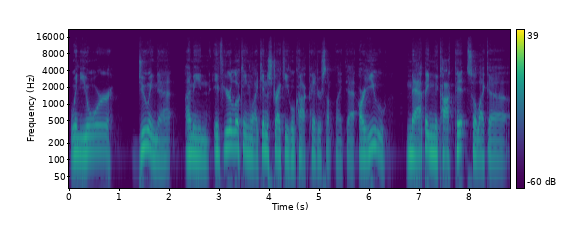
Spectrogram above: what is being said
when you're doing that I mean if you're looking like in a strike eagle cockpit or something like that are you mapping the cockpit. So like a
